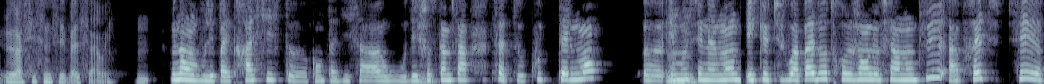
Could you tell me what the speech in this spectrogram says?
Le racisme, c'est pas ça, oui. Hmm. Mais non, on voulait pas être raciste euh, quand t'as dit ça ou des choses comme ça. Ça te coûte tellement euh, Mhm. émotionnellement et que tu vois pas d'autres gens le faire non plus. Après, tu sais,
